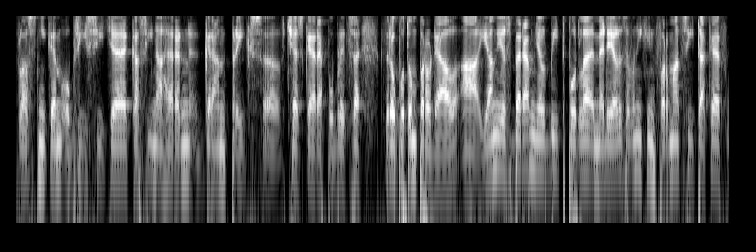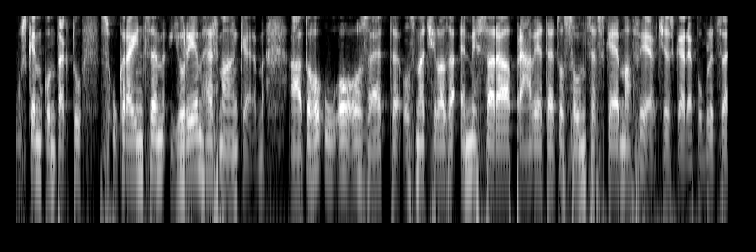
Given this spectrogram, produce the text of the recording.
vlastníkem obří sítě kasína heren Grand Prix eh, v České republice, kterou potom prodal. A Jan Jezbera měl být podle medializovaných informací také v úzkém kontaktu s Ukrajincem Juriem Heřmánkem. A toho UOOZ označila za emisara právě této soloncevské mafie v České republice.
